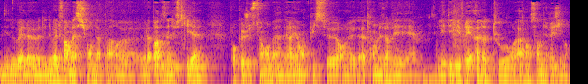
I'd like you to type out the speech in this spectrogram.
des nouvelles, des nouvelles formations de la part, de la part des industriels, pour que justement bah, derrière on puisse être en mesure de les, les délivrer à notre tour à l'ensemble des régiments.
